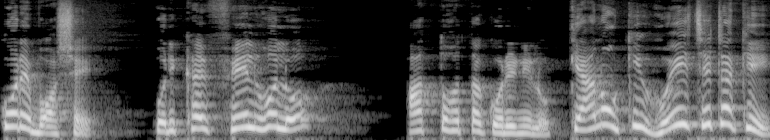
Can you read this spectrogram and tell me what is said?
করে বসে। পরীক্ষায় ফেল হলো আত্মহত্যা করে নিল। কেন? কি হয়েছেটা কি?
